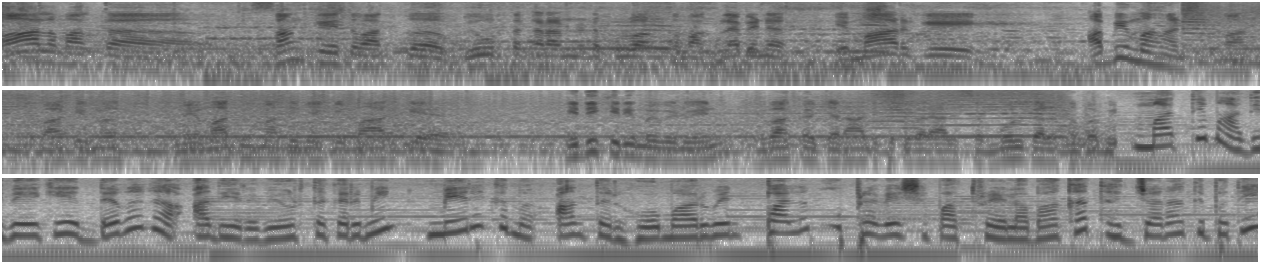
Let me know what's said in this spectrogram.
පාලමක් සංකේතවත්ව විවෘත කරන්නට පුළුවන්කමක් ලැබෙන ඒ මාර්ගයේ අභිමහන්තුමක් වගේම මේ මධි මධිවේගී මාර්ගය ඉදිකිරීම වෙනුවෙන් එවක ජනාධිපතිවරයා ලෙස මුල්ගල තබමි. මධ්‍යම අධිවේගයේ දෙවන අධීර විවෘත කරමින් මේරිකම අන්තර් හෝමාරුවෙන් පළමු ප්‍රවේශ පත්‍රය ලබාගත් ජනාධිපති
